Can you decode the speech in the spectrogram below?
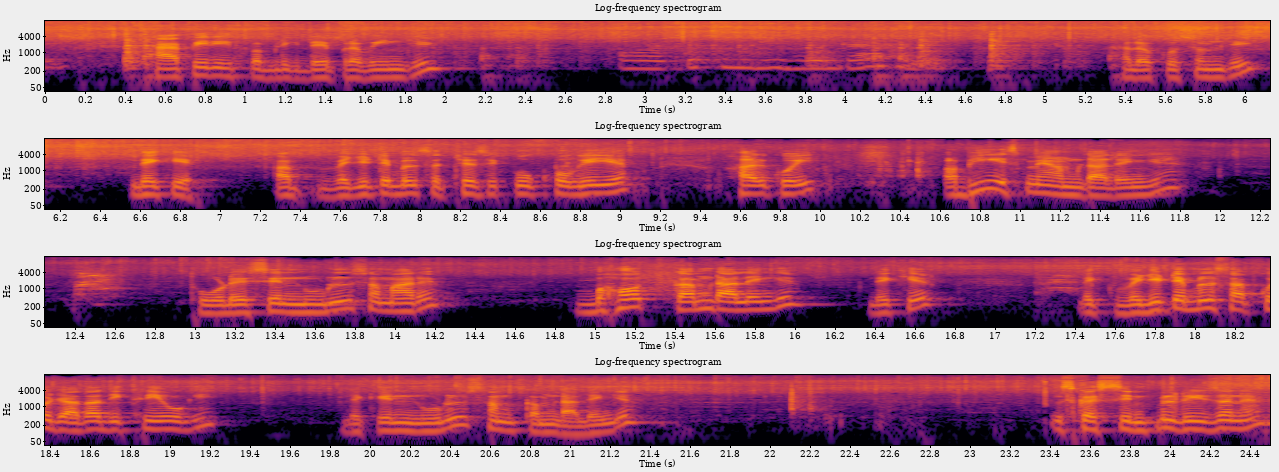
Day happy Republic Day Praveen ji. और कुसुम जी बोल रहा है हेलो कुसुम जी. देखिए अब वेजिटेबल्स अच्छे से कुक हो गई है. हर कोई अभी इसमें हम डालेंगे थोड़े से नूडल्स हमारे. बहुत कम डालेंगे. देखिए लाइक वेजिटेबल्स आपको ज़्यादा दिख रही होगी, लेकिन नूडल्स हम कम डालेंगे। इसका सिंपल रीज़न है,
